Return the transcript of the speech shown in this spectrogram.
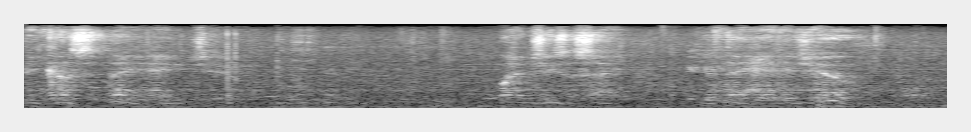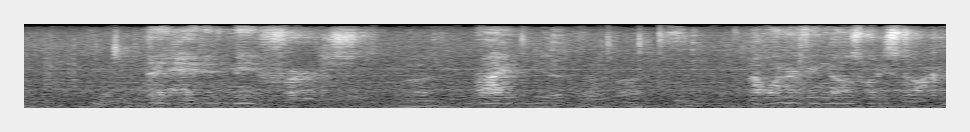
Because they hate you. What did Jesus say? If they hated you, they hated me first. Right? I wonder if he knows what he's talking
